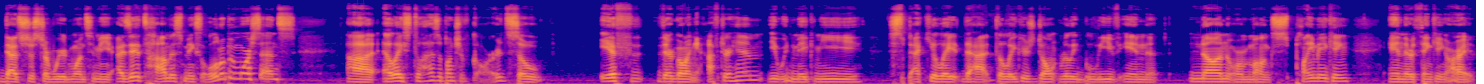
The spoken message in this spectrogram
that's just a weird one to me. Isaiah Thomas makes a little bit more sense. Uh, LA still has a bunch of guards, so if they're going after him, it would make me speculate that the Lakers don't really believe in Nunn or Monk's playmaking, and they're thinking, all right,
